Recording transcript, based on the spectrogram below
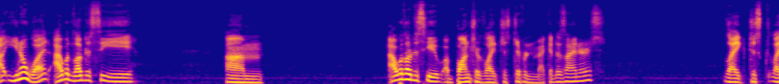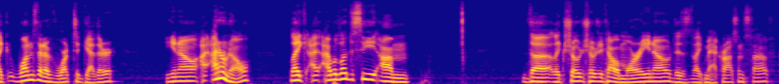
Uh, you know what? I would love to see um, I would love to see a bunch of like just different mecha designers, like just like ones that have worked together. You know, I, I don't know. Like I, I would love to see um the like Sho- Shoji Kawamori, you know, does like Macross and stuff.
